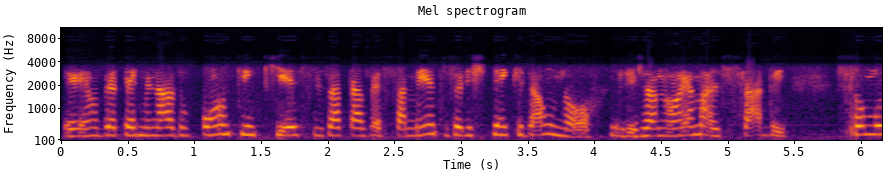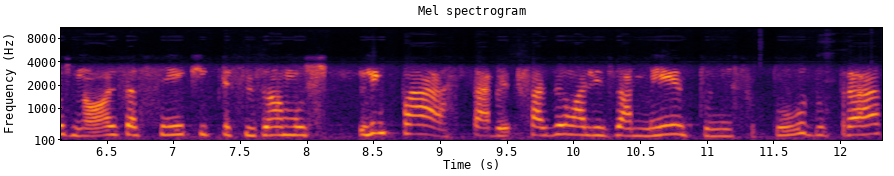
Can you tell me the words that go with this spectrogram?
é um determinado ponto em que esses atravessamentos eles têm que dar um nó. Ele já não é mais, sabe, somos nós assim que precisamos limpar, sabe, fazer um alisamento nisso tudo para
